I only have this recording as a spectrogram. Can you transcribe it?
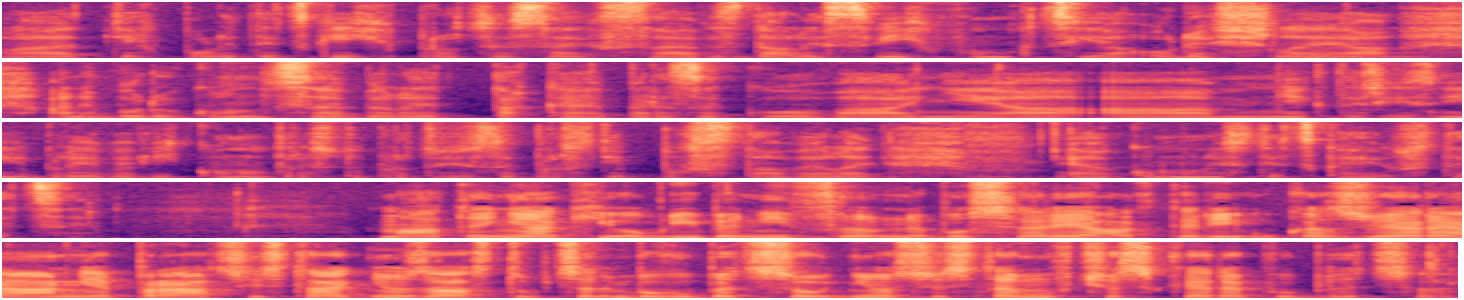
let těch politických procesech se vzdali svých funkcí a odešli mm. a, a nebo dokonce byli také persekuováni a, a někteří z nich byli ve výkonu trestu, protože se prostě postavili uh, komunistické justici. Máte nějaký oblíbený film nebo seriál, který ukazuje reálně práci státního zástupce nebo vůbec soudního systému v České republice?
